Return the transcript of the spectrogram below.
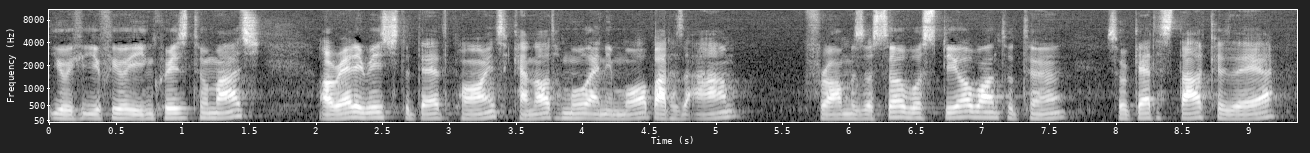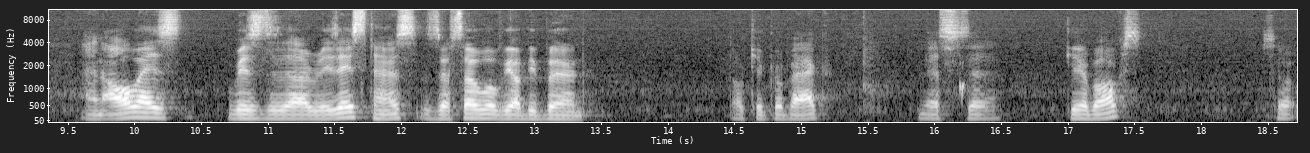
you, if you increase too much, already reached that point, cannot move anymore, but the arm from the servo still want to turn, so get stuck there, and always with the resistance, the servo will be burned. Okay, go back. That's the gearbox. So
